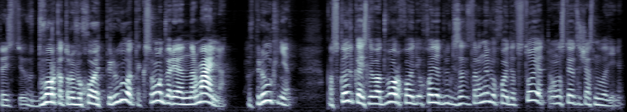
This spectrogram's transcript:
То есть в двор, который выходит в переулок, так в самом дворе нормально, в переулке нет. Поскольку если во двор ходят, ходят люди с этой стороны, выходят, стоят, он остается частным владением.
